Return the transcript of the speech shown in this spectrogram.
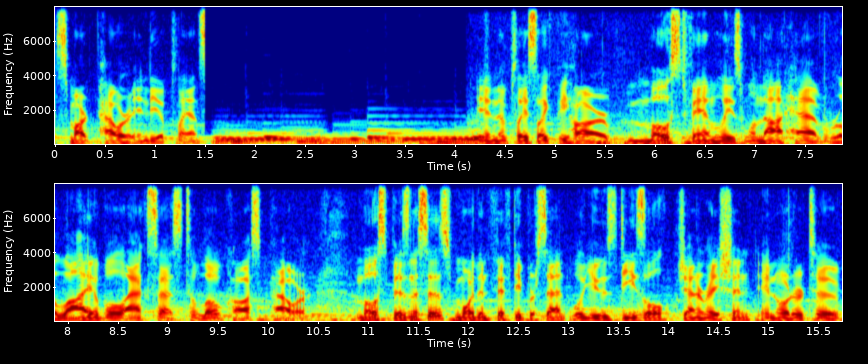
Smart Power India plants. In a place like Bihar, most families will not have reliable access to low-cost power. Most businesses, more than 50%, will use diesel generation in order to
